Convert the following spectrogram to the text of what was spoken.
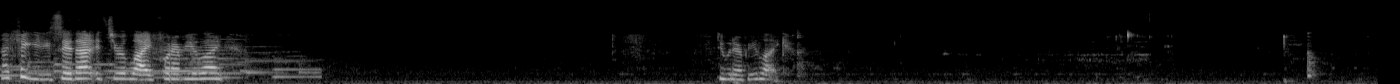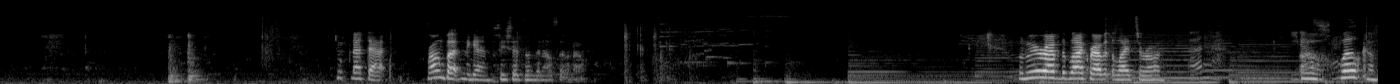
I figured you'd say that. It's your life, whatever you like. Do whatever you like. Nope, not that. Wrong button again. So you said something else, I don't know. When we arrive at the Black Rabbit, the lights are on. Oh, welcome.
